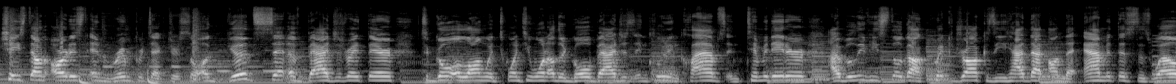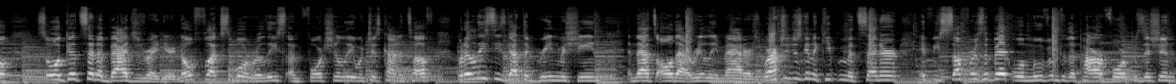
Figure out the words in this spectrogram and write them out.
chase down artist, and rim protector. So a good set of badges right there to go along with 21 other gold badges, including clamps, intimidator. I believe he's still got quick draw because he had that on the amethyst as well. So a good set of badges right here. No flexible release, unfortunately, which is kind of tough, but at least he's got the green machine, and that's all that really matters. We're actually just going to keep him at center. If he suffers a bit, we'll move him to the power position,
